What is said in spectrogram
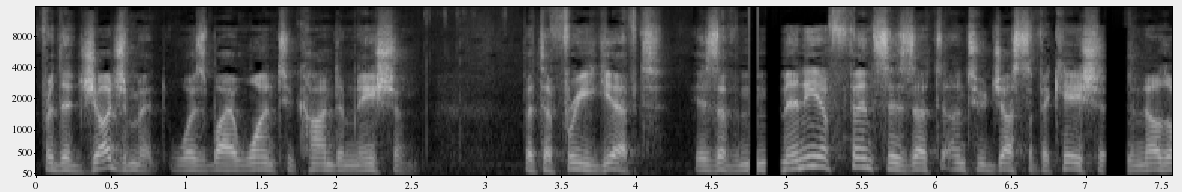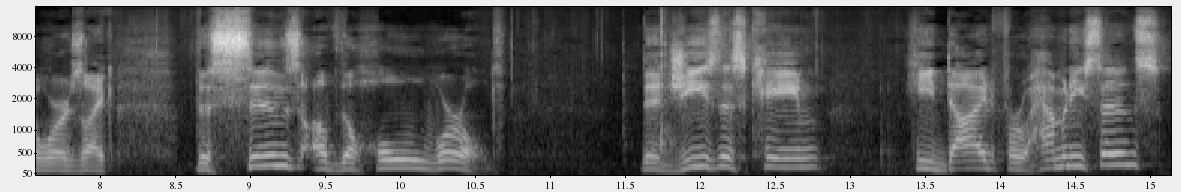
For the judgment was by one to condemnation, but the free gift is of many offenses unto justification. In other words, like the sins of the whole world. That Jesus came, he died for how many sins?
